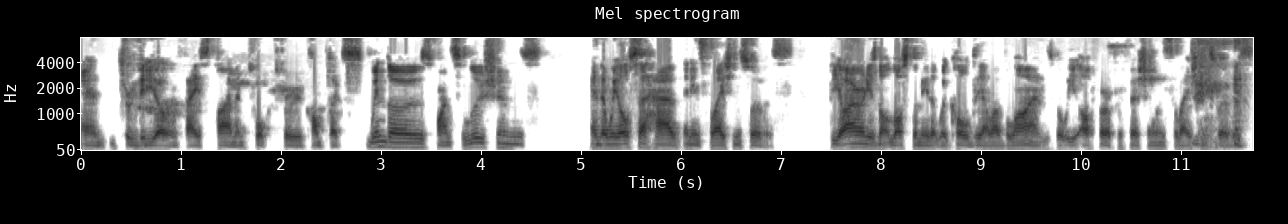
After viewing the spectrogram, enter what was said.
and through video and FaceTime and talk through complex windows, find solutions. And then we also have an installation service. The irony is not lost on me that we're called DIY Blinds, but we offer a professional installation service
